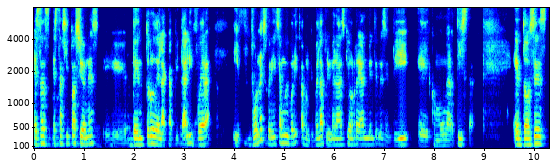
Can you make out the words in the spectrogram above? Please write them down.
estas, estas situaciones eh, dentro de la capital y fuera. Y fue una experiencia muy bonita porque fue la primera vez que yo realmente me sentí como un artista. Entonces,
